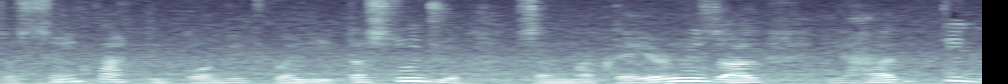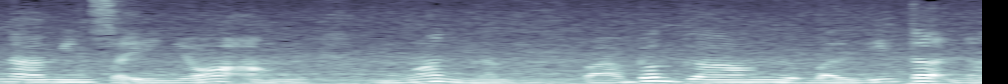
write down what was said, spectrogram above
sa St. Matthew College Balita Studio, San Mateo Rizal. Ihatid namin sa inyo ang mga nagbabagang balita na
